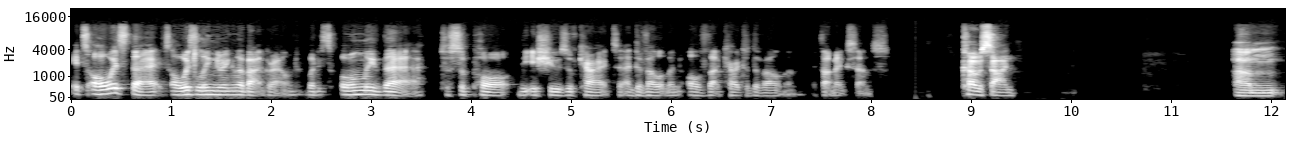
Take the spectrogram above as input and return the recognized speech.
it's always there. It's always lingering in the background, but it's only there to support the issues of character and development of that character development. If that makes sense. Cosign. Um,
